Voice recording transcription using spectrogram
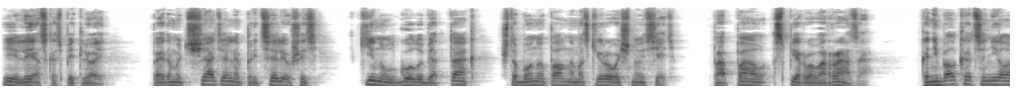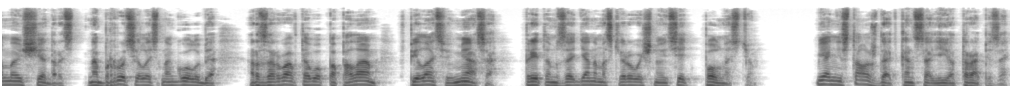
и леска с петлей. Поэтому тщательно прицелившись, кинул голубя так, чтобы он упал на маскировочную сеть. Попал с первого раза. Каннибалка оценила мою щедрость, набросилась на голубя, разорвав того пополам, впилась в мясо, при этом зайдя на маскировочную сеть полностью. Я не стал ждать конца ее трапезы.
